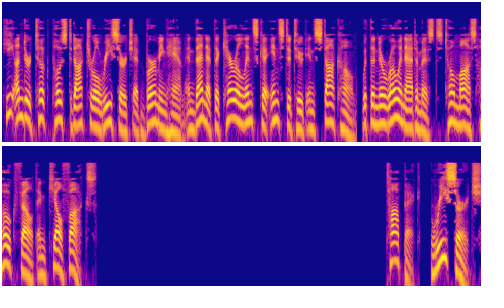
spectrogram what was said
He undertook postdoctoral research at Birmingham and then at the Karolinska Institute in Stockholm, with the neuroanatomists Tomas Hökfelt and Kjell Fuxe. Research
